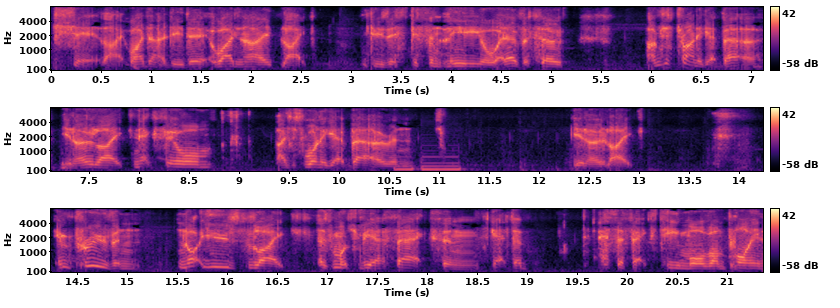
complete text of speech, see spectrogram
shit like why didn't i do this why didn't i like do this differently or whatever? So i'm just trying to get better you know like next film i just want to get better and you know like improve and not use like as much vfx and get the sfx team more on point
